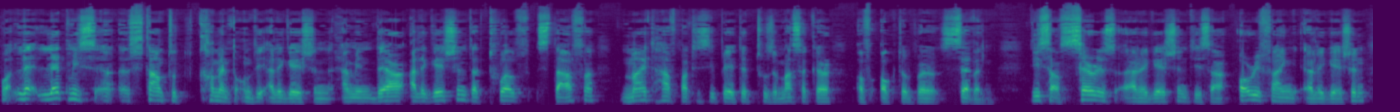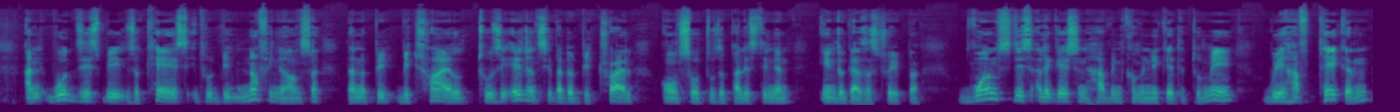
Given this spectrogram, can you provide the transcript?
Well, let, let me uh, start to comment on the allegation. I mean, there are allegations that 12 staff might have participated to the massacre of October 7. These are serious allegations. These are horrifying allegations. And would this be the case, it would be nothing else than a betrayal to the agency, but a betrayal also to the Palestinians in the Gaza Strip. Once these allegations have been communicated to me, we have taken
